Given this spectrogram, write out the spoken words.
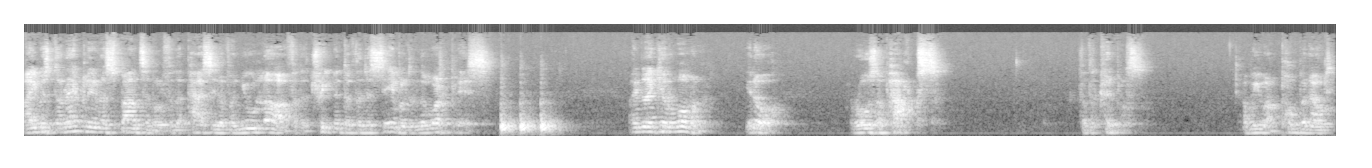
I was directly responsible for the passing of a new law for the treatment of the disabled in the workplace. I'm like your woman, you know, Rosa Parks, for the cripples. And we were pumping out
